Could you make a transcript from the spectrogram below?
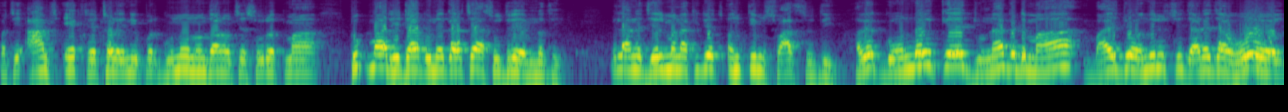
પછી આર્મ્સ એક્ટ હેઠળ એની ઉપર ગુનો નોંધાણો છે સુરતમાં. ટૂંકમાં રીઢા ગુનેગાર છે, આ સુધરે એમ નથી. એટલે આને જેલમાં નાખી દો, અંતિમ શ્વાસ સુધી. હવે ગોંડલ કે જુનાગઢમાં ભાઈ જો અનિરુદ્ધસિંહ જાડેજા હોય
